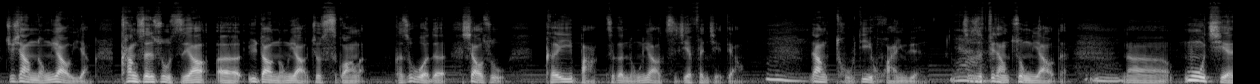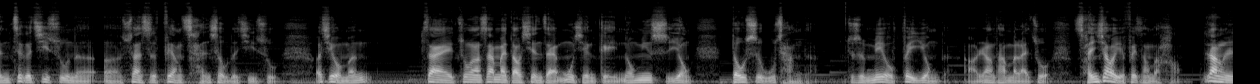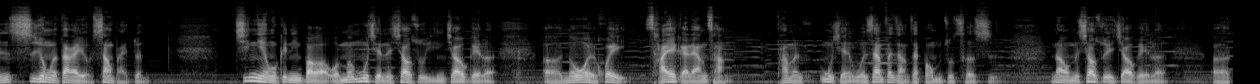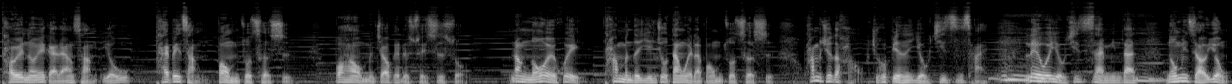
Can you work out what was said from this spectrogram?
就像农药一样，抗生素只要呃遇到农药就死光了。可是我的酵素可以把这个农药直接分解掉，嗯，让土地还原，这是非常重要的。嗯，那目前这个技术呢，呃，算是非常成熟的技术，而且我们在中央山脉到现在，目前给农民使用都是无偿的，就是没有费用的啊，让他们来做，成效也非常的好，让人试用了大概有上百吨。今年我跟您报告，我们目前的酵素已经交给了，呃，农委会茶叶改良厂，他们目前文山分厂在帮我们做测试。那我们的酵素也交给了，呃，桃园农业改良厂，由台北厂帮我们做测试，包含我们交给了水试所，让农委会他们的研究单位来帮我们做测试，他们觉得好，就会变成有机资材，列为有机资材名单，农民只要用，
